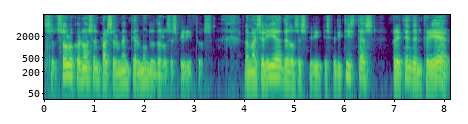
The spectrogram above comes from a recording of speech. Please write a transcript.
solo conocen parcialmente el mundo de los espíritus. La mayoría de los espiritistas pretenden creer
